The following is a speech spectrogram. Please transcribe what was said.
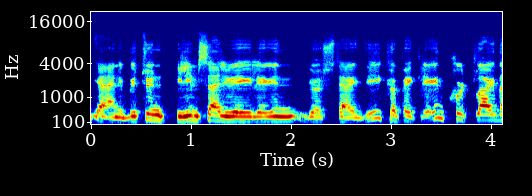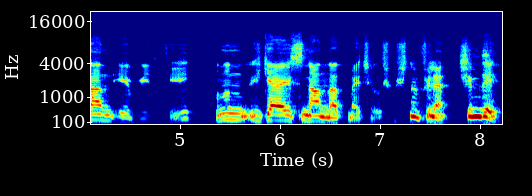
yani bütün bilimsel verilerin gösterdiği köpeklerin kurtlardan evrildiği, bunun hikayesini anlatmaya çalışmıştım filan. Şimdi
